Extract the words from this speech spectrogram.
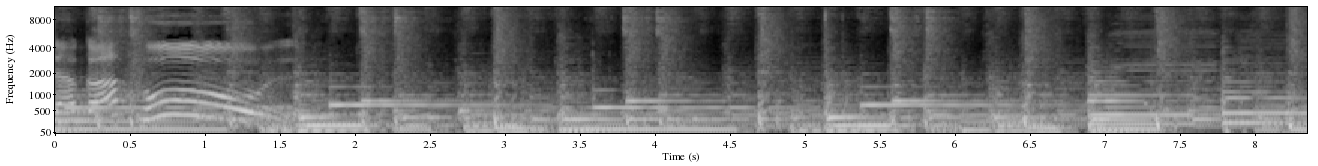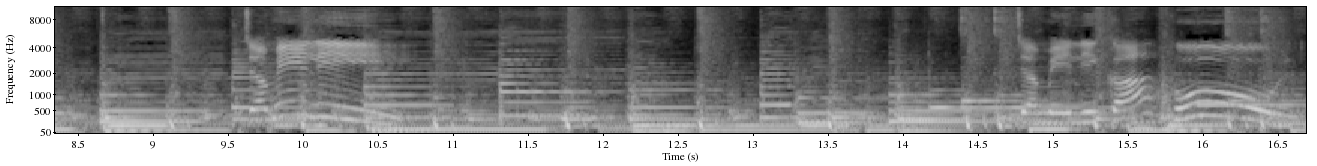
गेंदा का फूल। चमेली। चमेली का फूल।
